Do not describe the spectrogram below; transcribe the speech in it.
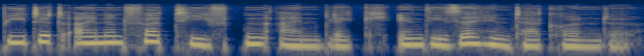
bietet einen vertieften Einblick in diese Hintergründe.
